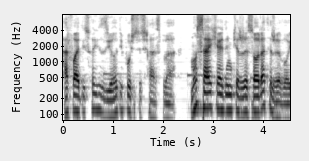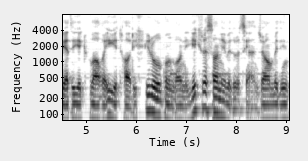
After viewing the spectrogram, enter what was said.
حرف و حدیث های زیادی پشتش هست و ما سعی کردیم که رسالت روایت یک واقعی تاریخی رو به عنوان یک رسانه به درستی انجام بدیم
